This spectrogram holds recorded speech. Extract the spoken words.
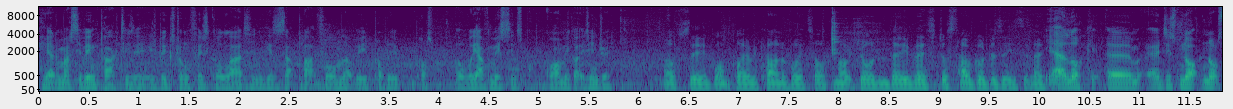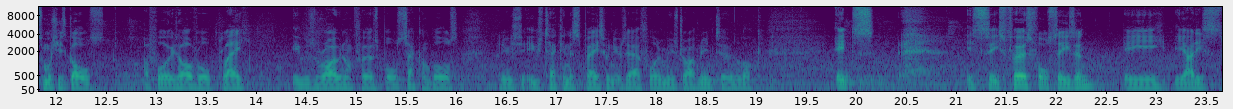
he had a massive impact. He's a, he's a big, strong, physical lad, and he gives us that platform that we probably well, we have missed since Kwame got his injury. Obviously, one player we can't avoid talking about, Jordan Davies. Just how good was he today? Yeah, look, um, uh, just not not so much his goals. I thought his overall play. He was arriving on first balls, second balls, and he was, he was taking the space when it was there for him. He was driving into. And look, it's it's his first full season. He he had his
